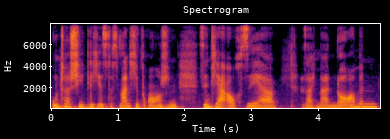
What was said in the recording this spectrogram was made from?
unterschiedlich ist, dass manche Branchen sind ja auch sehr, sag ich mal, Normen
